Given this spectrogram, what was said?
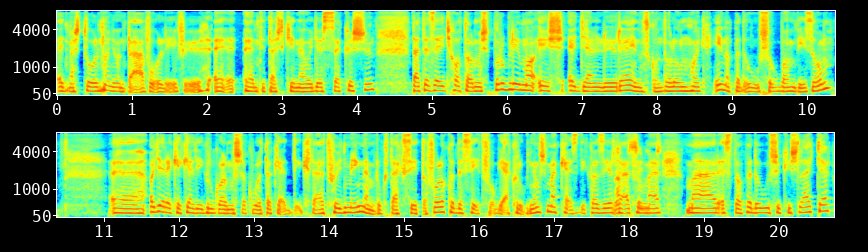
egymástól nagyon távol lévő entitást kéne, hogy összekössön. Tehát ez egy hatalmas probléma, és egyenlőre én azt gondolom, hogy én a pedagógusokban bízom, a gyerekek elég rugalmasak voltak eddig, tehát hogy még nem rúgták szét a falakat, de szét fogják rúgni. Most már kezdik azért, Abszolút. tehát hogy már, már ezt a pedagógusok is látják,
